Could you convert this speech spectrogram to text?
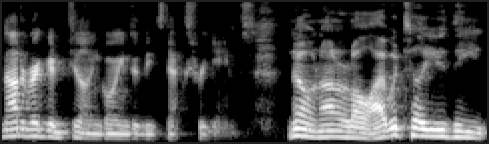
not a very good feeling going into these next three games. No, not at all. I would tell you the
